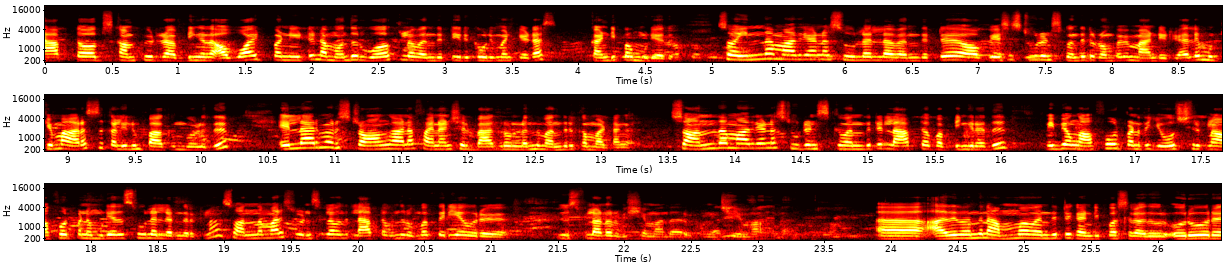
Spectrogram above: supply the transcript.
லேப்டாப்ஸ் கம்ப்யூட்டர் அப்படிங்கிறத அவாய்ட் பண்ணிட்டு நம்ம வந்து ஒரு ஒர்க்கில் வந்துட்டு இருக்க முடியுமான்னு கேட்டால் கண்டிப்பாக முடியாது. ஸோ இந்த மாதிரியான சூழலில் வந்துட்டு ஆப்வியஸாக ஸ்டூடெண்ட்ஸ்க்கு வந்துட்டு ரொம்பவே மேண்டேட்டரி அதில் முக்கியமாக அரசு கல்வியும் பார்க்கும்பொழுது எல்லாருமே ஒரு ஸ்ட்ராங்கான ஃபைனான்ஷியல் பேக்ரவுண்ட்லேருந்து வந்திருக்க மாட்டாங்க. ஸோ அந்த மாதிரியான ஸ்டூடெண்ட்ஸ்க்கு வந்துட்டு லேப்டாப் அப்படிங்கிறது மேபி அவங்க அஃபோர்ட் பண்ணதை யோசிச்சிருக்கலாம் அஃபோர்ட் பண்ண முடியாத சூழல்ல இருந்திருக்கலாம். ஸோ அந்த மாதிரி ஸ்டூடெண்ட்ஸ்க்குலாம் வந்து லேப்டாப் வந்து ரொம்ப பெரிய ஒரு யூஸ்ஃபுல்லான ஒரு விஷயமா தான் இருக்கும் நிச்சயமா. அது வந்து நம்ம வந்துட்டு கண்டிப்பாக சொல்லாது ஒரு ஒரு ஒரு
